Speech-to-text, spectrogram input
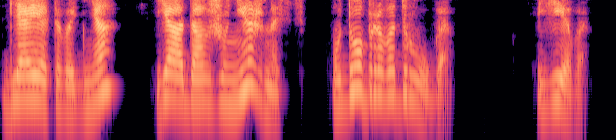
Для этого дня я одолжу нежность у доброго друга. Ева.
